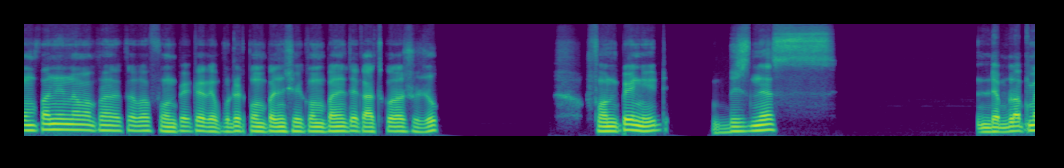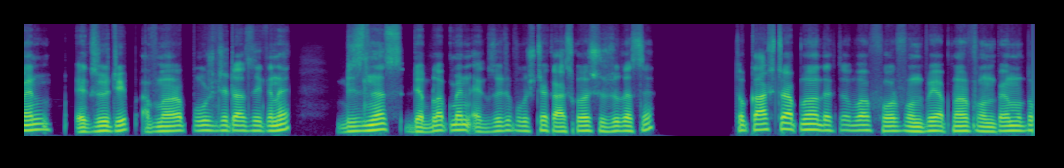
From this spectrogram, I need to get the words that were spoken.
কোম্পানির নাম আপনারা দেখতে পাবেন ফোনপে একটা রেপুটেড কোম্পানি সেই কোম্পানিতে কাজ করার সুযোগ। PhonePe need business development executive আপনারা পোস্ট যেটা আছে এখানে বিজনেস ডেভেলপমেন্ট এক্সিকিউটিভ পোস্টে কাজ করার সুযোগ আছে। তো কাজটা আপনারা দেখতে পাবা ফর ফোনপে, আপনার ফোনপের মতো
